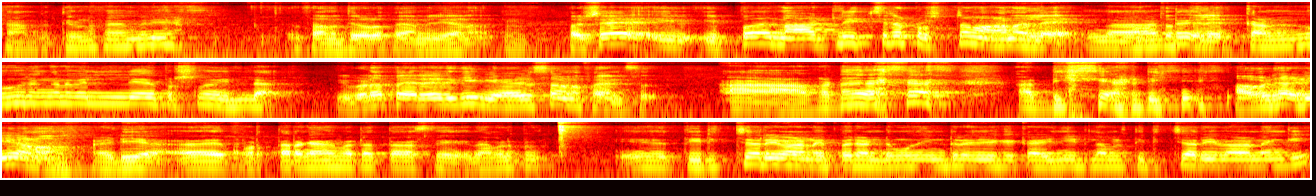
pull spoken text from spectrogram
സാമ്പത്തികമുള്ള ഫാമിലിയാണ്. സാമ്പത്തികമുള്ള ഫാമിലിയാണ്. പക്ഷേ ഇപ്പൊ നാട്ടിൽ ഇച്ചിരി പ്രശ്നമാണല്ലേ കണ്ണൂർ അങ്ങനെ വലിയ പ്രശ്നമില്ല. ഇവിടെ പെരേരയ്ക്ക് ഗേൾസ് ആണ് ഫാൻസ് അവിടെ അടി അടി. അവിടെ അടിയാണോ? അടിയാ. പുറത്തിറങ്ങാൻ പറ്റാത്ത അവസ്ഥ നമ്മളിപ്പം തിരിച്ചറിവാണ്. ഇപ്പം രണ്ട് മൂന്ന് ഇന്റർവ്യൂ ഒക്കെ കഴിഞ്ഞിട്ട് നമ്മൾ തിരിച്ചറിവാണെങ്കിൽ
